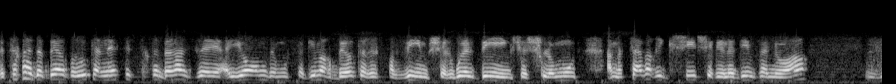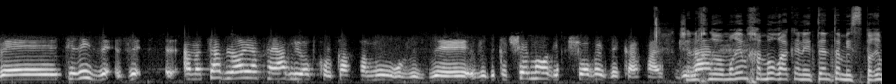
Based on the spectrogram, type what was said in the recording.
וצריך לדבר, בריאות הנפש, צריך לדבר על זה היום במושגים הרבה יותר רחבים של well-being, של שלומות, המצב הרגשי של ילדים ונוער. ותראי, זה, זה, המצב לא היה חייב להיות כל כך חמור, וזה, וזה קשה מאוד לחשוב על זה ככה. כשאנחנו הסגירה... אומרים חמור, רק אני אתן את המספרים,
